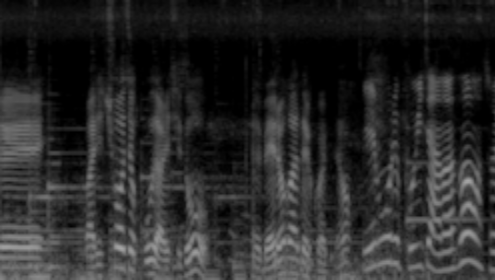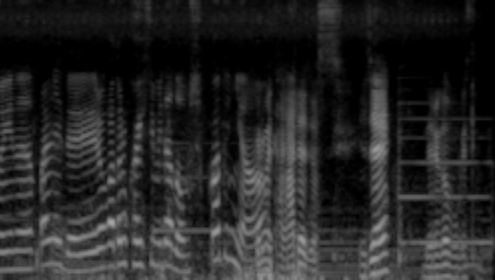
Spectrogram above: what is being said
이제 많이 추워졌고 날씨도 이제 내려가야 될 것 같아요. 일몰이 보이지 않아서 저희는 빨리 내려가도록 하겠습니다 너무 춥거든요 그러면 다 가려졌어. 이제 내려가 보겠습니다.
